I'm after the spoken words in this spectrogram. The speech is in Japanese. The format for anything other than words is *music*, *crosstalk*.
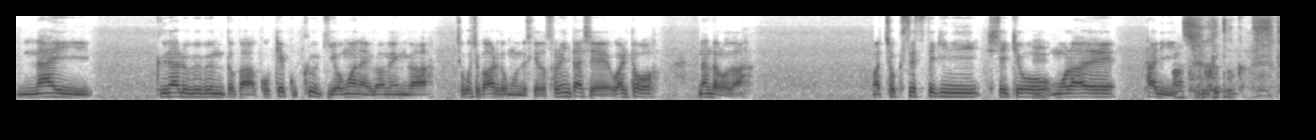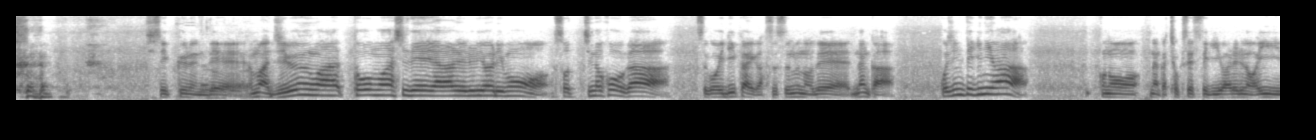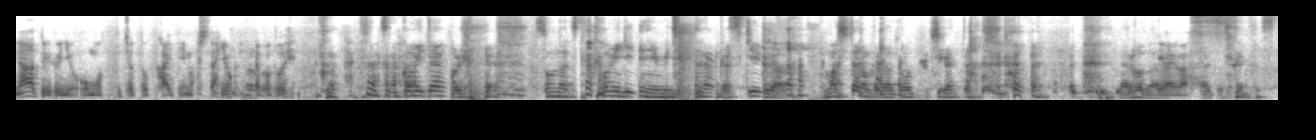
ないくなる部分とかこう結構空気読まない場面がちょこちょこあると思うんですけどそれに対して割となんだろうな、まあ、直接的に指摘をもらえたり、してくるんで、まあ、自分は遠回しでやられるよりもそっちの方がすごい理解が進むのでなんか個人的にはこのなんか直接的言われるのがいいなというふうに思ってちょっと書いていました。よかったことで。ツッコミちゃんこれそんなツッコミ芸人みたいななんかスキルが増したのかなと思って違った。*laughs* なるほど。違います。ありがとうございます。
